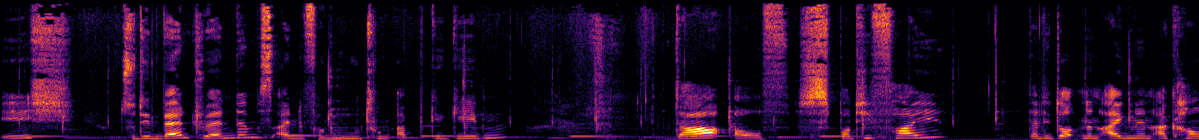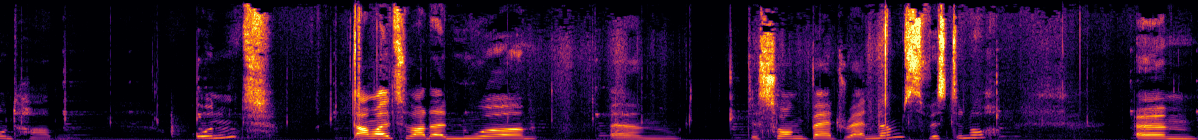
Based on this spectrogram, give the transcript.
ich zu den Band Randoms eine Vermutung abgegeben. Da auf Spotify da die dort einen eigenen Account haben. Und damals war da nur ähm, der Song Bad Randoms, wisst ihr noch? Ähm,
